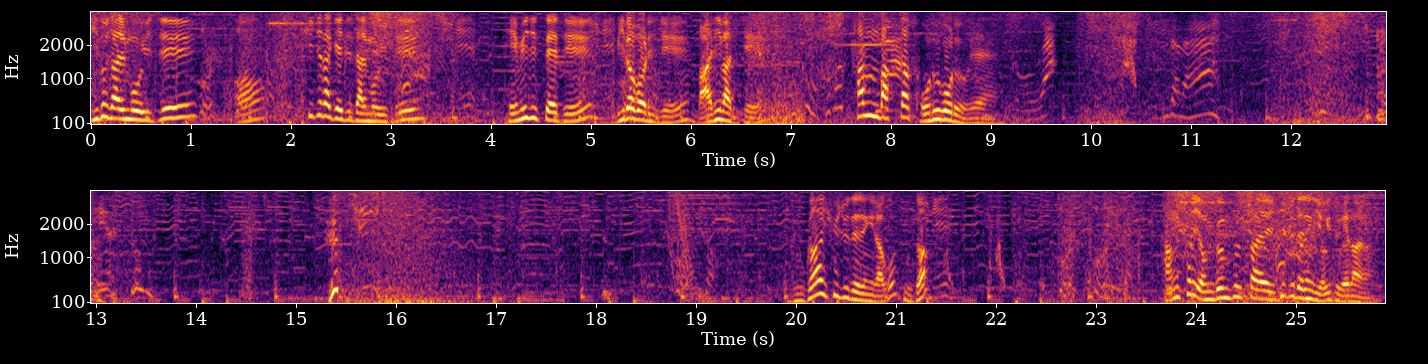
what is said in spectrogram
기도 잘 모이지, 어? 피지나 게지 잘 모이지, 데미지 세지, 밀어버리지, 많이 맞지. 3박자 고루고루, 예. 누가 휴즈 대령이라고? 누가? 강철의 연금술사의 휴즈 대령이 여기서 왜 나요?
